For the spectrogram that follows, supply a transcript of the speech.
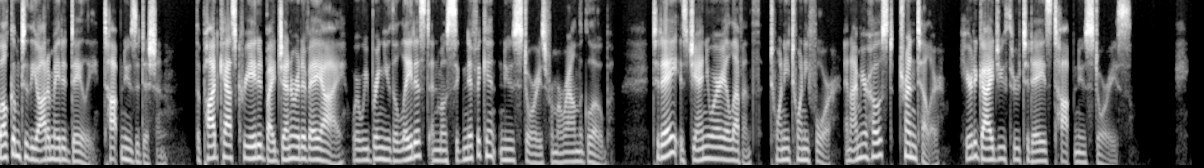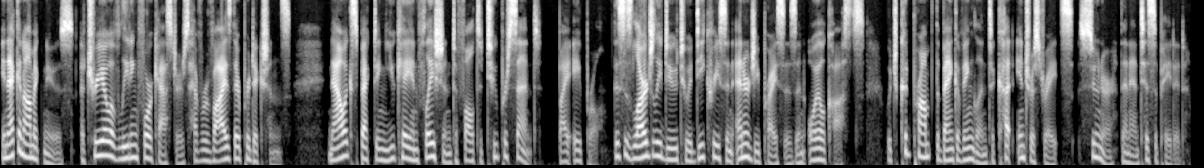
Welcome to the Automated Daily, Top News Edition, the podcast created by Generative AI, where we bring you the latest and most significant news stories from around the globe. Today is January 11th, 2024, and I'm your host, Trendteller, here to guide you through today's top news stories. In economic news, a trio of leading forecasters have revised their predictions, now expecting UK inflation to fall to 2% by April. This is largely due to a decrease in energy prices and oil costs, which could prompt the Bank of England to cut interest rates sooner than anticipated.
